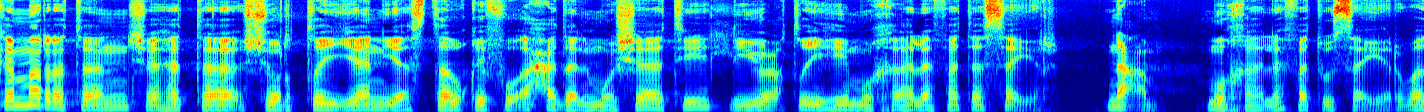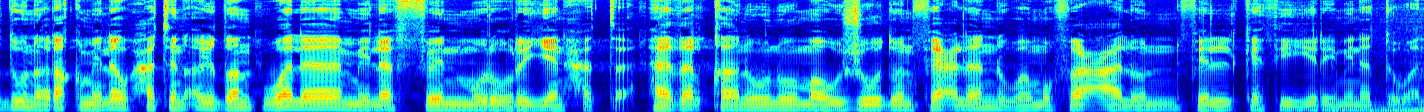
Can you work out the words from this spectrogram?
كم مرة شاهدت شرطيا يستوقف أحد المشاة ليعطيه مخالفة سير. نعم مخالفة سير ودون رقم لوحة أيضا ولا ملف مروري حتى. هذا القانون موجود فعلا ومفعل في الكثير من الدول.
